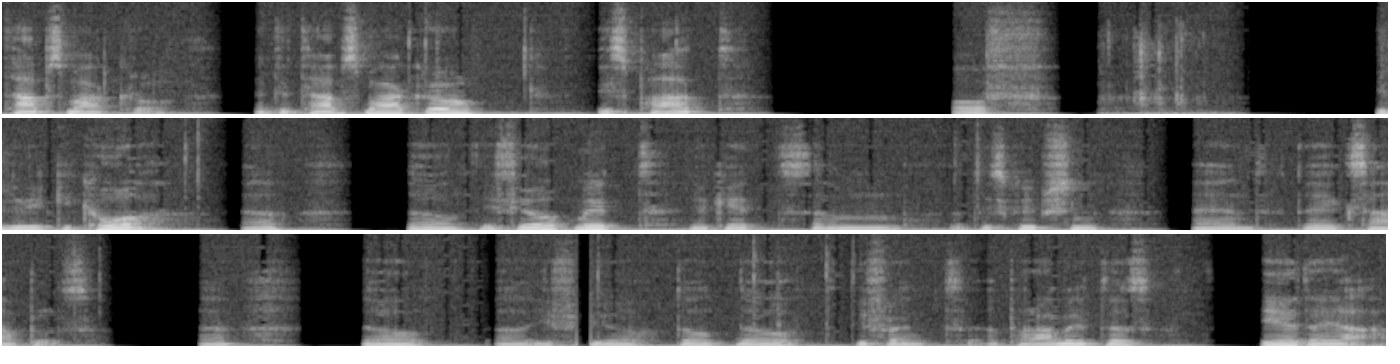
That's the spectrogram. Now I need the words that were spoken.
tabs macro. And the tabs macro is part of the core. Yeah? So if you open it, you get some description and the examples. Yeah? So uh, if you don't know the different uh, parameters, here they are.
